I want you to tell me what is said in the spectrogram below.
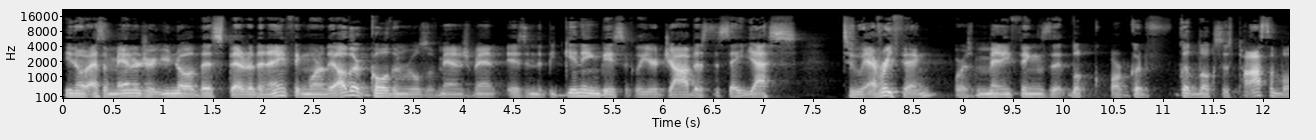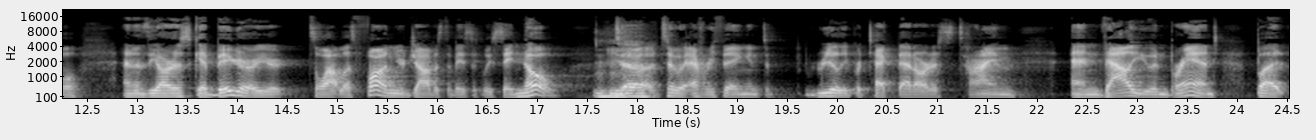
you know, as a manager, you know this better than anything. One of the other golden rules of management is in the beginning, basically, your job is to say yes to everything or as many things that look or good good looks as possible. And as the artists get bigger, you're it's a lot less fun. Your job is to basically say no Mm-hmm. to, to everything and to really protect that artist's time and value and brand. But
